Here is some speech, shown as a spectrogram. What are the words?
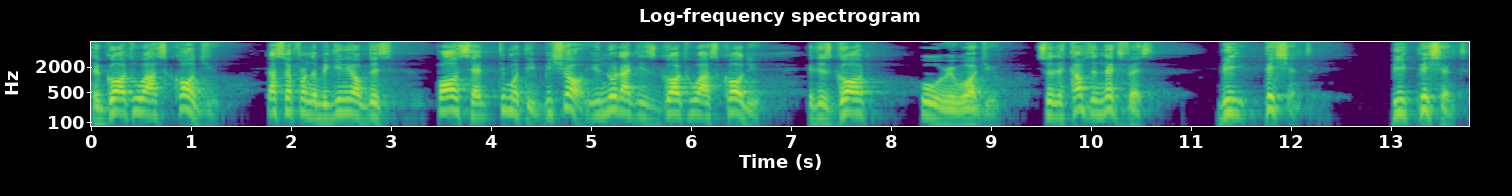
The God who has called you. That's why from the beginning of this, Paul said, Timothy, be sure you know that it is God who has called you. It is God who will reward you. So there comes the next verse. Be patient. Be patient.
